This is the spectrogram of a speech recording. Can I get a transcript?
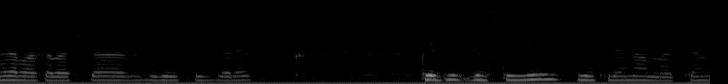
Merhaba arkadaşlar. Bugün sizlere teknik desteğin yetkilerini anlatacağım.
